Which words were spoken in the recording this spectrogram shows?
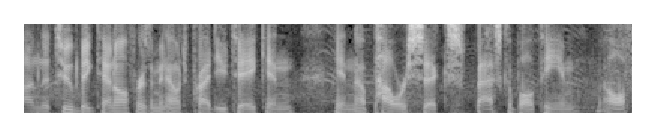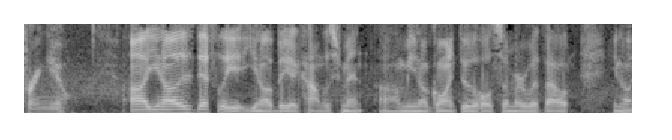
on the two Big Ten offers? I mean, how much pride do you take in in a Power Six basketball team offering you? Uh, you know, it's definitely you know a big accomplishment. Um, you know, going through the whole summer without you know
